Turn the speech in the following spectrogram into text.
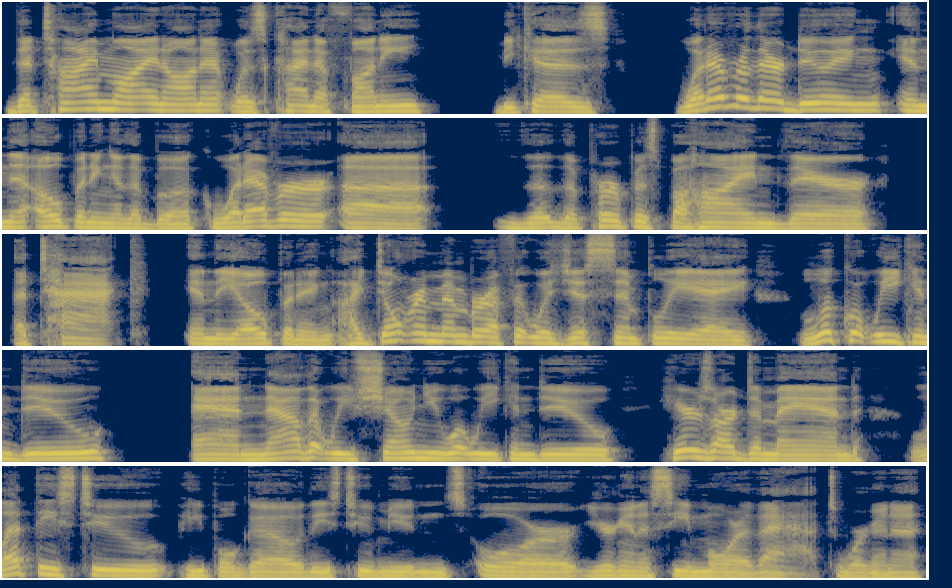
the timeline on it was kind of funny because whatever they're doing in the opening of the book, whatever uh, the the purpose behind their attack in the opening, I don't remember if it was just simply a look what we can do, and now that we've shown you what we can do, here's our demand. Let these two people go, these two mutants, or you're going to see more of that. We're gonna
